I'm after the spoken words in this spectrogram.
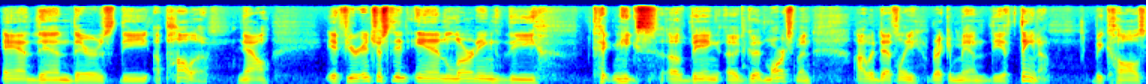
and then there's the Apollo. Now, if you're interested in learning the techniques of being a good marksman, I would definitely recommend the Athena because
